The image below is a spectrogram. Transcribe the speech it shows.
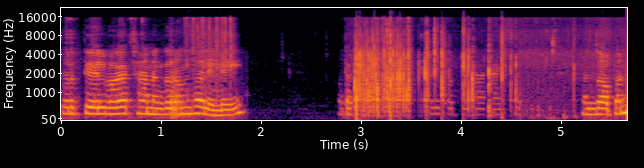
तर तेल बघा छान गरम झालेलं आहे. आता कढीपत्ता टाकायचा. आणि जो आपण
